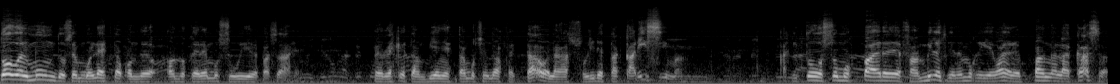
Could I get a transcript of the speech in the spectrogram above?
Todo el mundo se molesta cuando, cuando queremos subir el pasaje. Pero es que también estamos siendo afectados, la gasolina está carísima. Aquí todos somos padres de familia y tenemos que llevar el pan a la casa.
